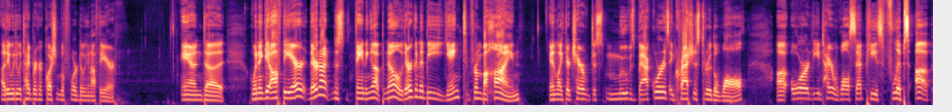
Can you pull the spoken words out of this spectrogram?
uh, they would do a tiebreaker question before doing it off the air. And uh, when they get off the air, they're not just standing up. No, they're going to be yanked from behind, and like their chair just moves backwards and crashes through the wall uh, or the entire wall set piece flips up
